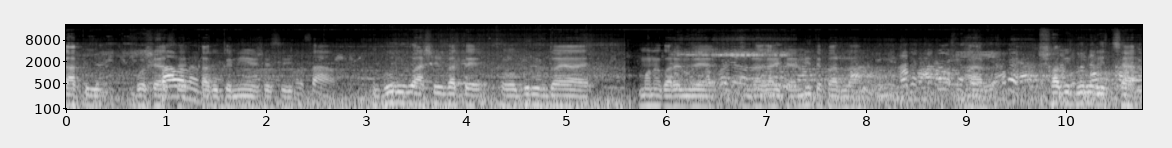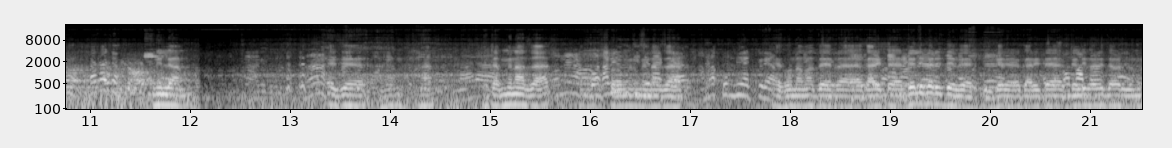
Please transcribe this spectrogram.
কাকু বসে আছে। কাকুকে নিয়ে এসেছি। গুরুর আশীর্বাদে ও গুরুর দয়ায় মনে করেন যে আমরা গাড়িটা নিতে পারলাম। আর সবই গুরুর ইচ্ছা। নিলাম। এই যে হ্যাঁ, এটা ম্যানেজার শোরুমের ম্যানেজার এখন আমাদের গাড়িটা ডেলিভারি দেবে আর কি। গাড়িটা ডেলিভারি দেওয়ার জন্য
